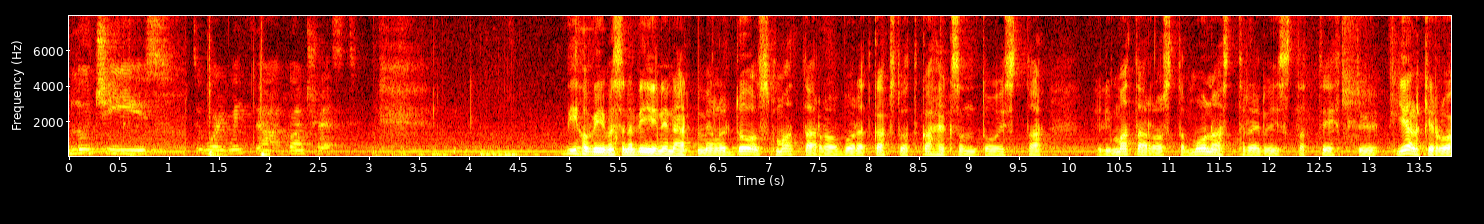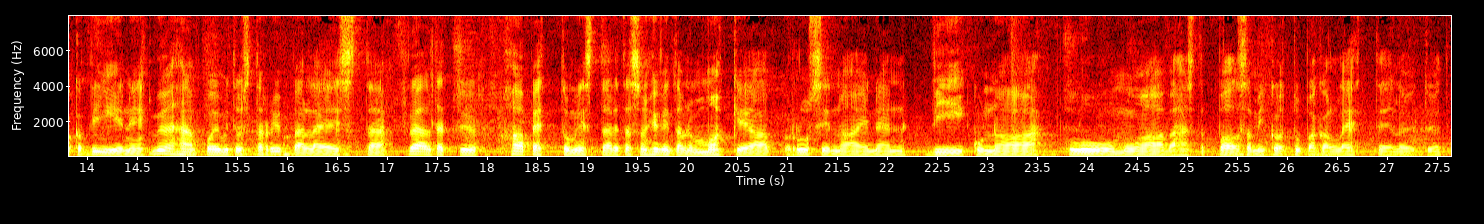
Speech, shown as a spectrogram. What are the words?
blue cheese to work with uh, contrast. Vihoviimeisenä viininä meillä on Dos Mataro vuodet 2018, eli Matarosta Monastrelista tehty jälkiruokaviini, myöhään poimituista rypäleistä, vältetty hapettumista, eli tässä on hyvin tämmöinen makea, rusinainen, viikunaa, luumua, vähän sitä balsamikoa, tupakan lehteä löytyy. Et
